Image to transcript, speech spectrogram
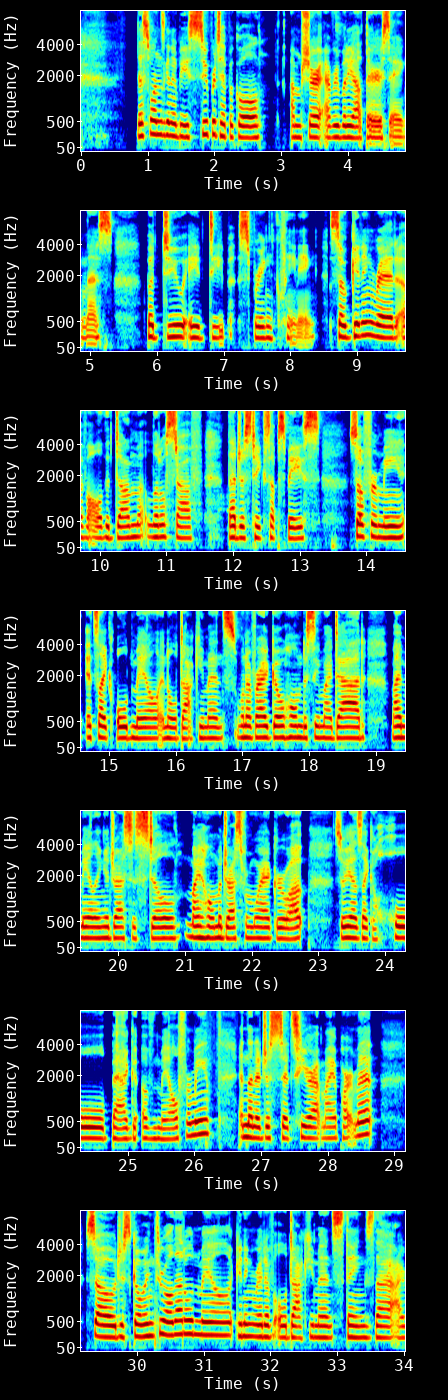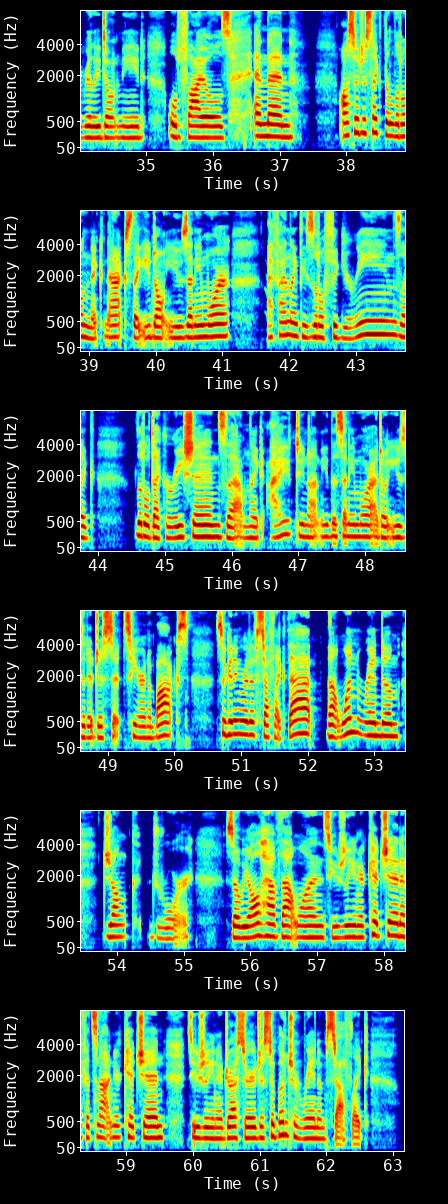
This one's going to be super typical. I'm sure everybody out there is saying this, but do a deep spring cleaning. So, getting rid of all the dumb little stuff that just takes up space. So, for me, it's like old mail and old documents. Whenever I go home to see my dad, my mailing address is still my home address from where I grew up. So, he has like a whole bag of mail for me, and then it just sits here at my apartment. So, just going through all that old mail, getting rid of old documents, things that I really don't need, old files, and then also just like the little knickknacks that you don't use anymore. I find like these little figurines, like little decorations that I'm like, I do not need this anymore. I don't use it. It just sits here in a box. So, getting rid of stuff like that, that one random junk drawer. So we all have that one. It's usually in your kitchen. If it's not in your kitchen, it's usually in your dresser. Just a bunch of random stuff like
